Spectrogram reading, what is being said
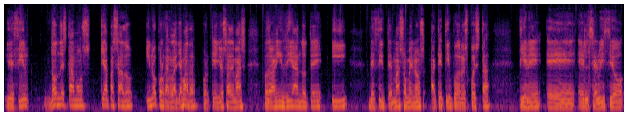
y decir dónde estamos, qué ha pasado y no colgar la llamada, porque ellos además podrán ir guiándote y decirte más o menos a qué tiempo de respuesta tiene eh, el servicio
